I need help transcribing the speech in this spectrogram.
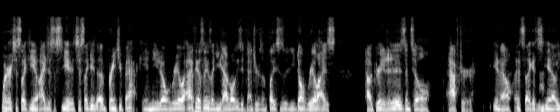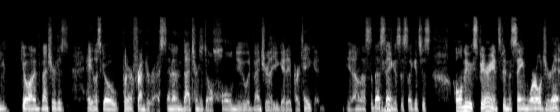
where it's just like you know i just you know, it's just like it uh, brings you back and you don't realize i think the thing is like you have all these adventures and places and you don't realize how great it is until after you know it's like it's Mhm. you know you go on adventure just hey let's go put our friend to rest. And then that turns into a whole new adventure that you get to partake in. You know that's the best Yeah. thing. It's just like it's just whole new experience in the same world you're in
